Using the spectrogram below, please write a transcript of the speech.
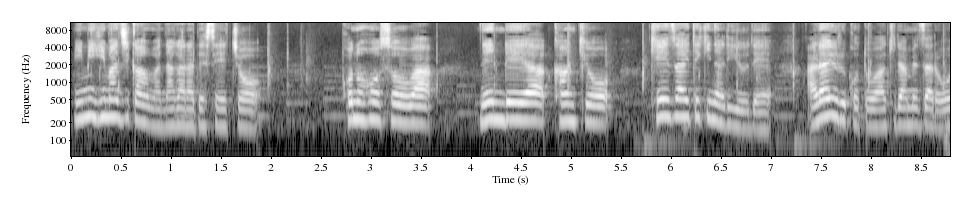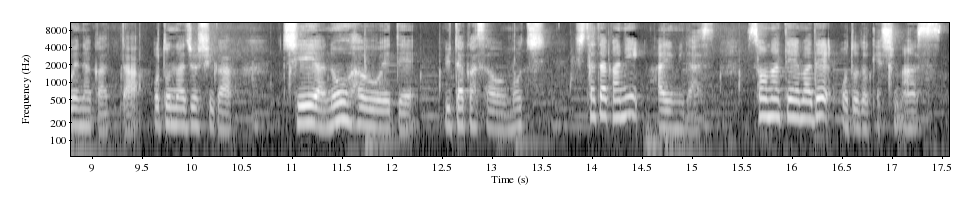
耳暇時間はながらで成長。この放送は年齢や環境経済的な理由であらゆることを諦めざるを得なかった大人女子が知恵やノウハウを得て豊かさを持ちしたたかに歩み出す。そんなテーマでお届けします。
